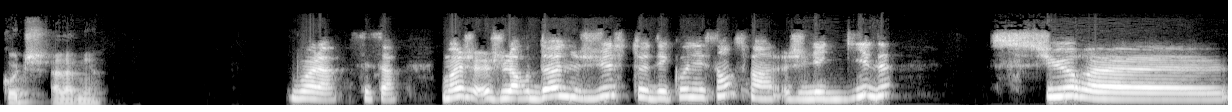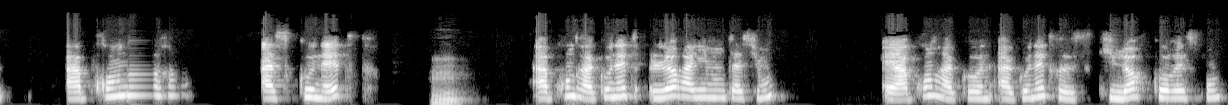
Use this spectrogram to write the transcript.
coach à l'avenir. Voilà, c'est ça. Moi, je, leur donne juste des connaissances, enfin, je les guide sur apprendre à se connaître, hmm. apprendre à connaître leur alimentation et apprendre à, connaître ce qui leur correspond.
